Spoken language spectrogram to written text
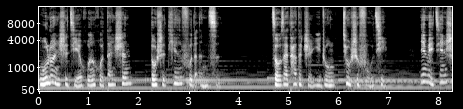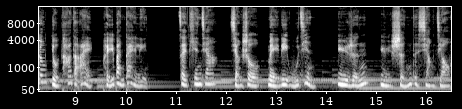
无论是结婚或单身，都是天父的恩赐，走在他的旨意中就是福气。因为今生有他的爱陪伴带领，在天家享受美丽无尽与人与神的相交。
